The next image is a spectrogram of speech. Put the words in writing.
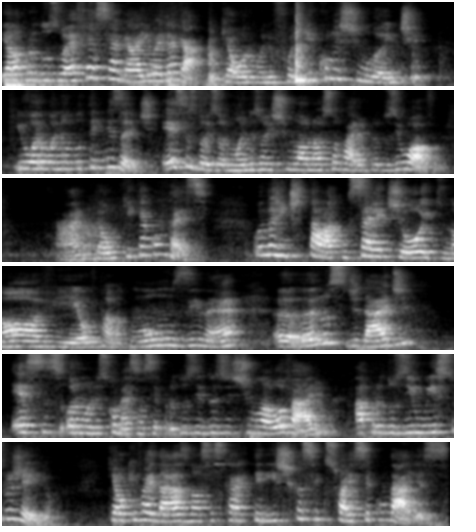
e ela produz o FSH e o LH, que é o hormônio folículo estimulante e o hormônio luteinizante. Esses dois hormônios vão estimular o nosso ovário a produzir o óvulo. Tá? Então, o que, que acontece? Quando a gente está lá com 7, 8, 9, eu estava com 11 né, ah, anos de idade, esses hormônios começam a ser produzidos e estimular o ovário a produzir o estrogênio, que é o que vai dar as nossas características sexuais secundárias,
